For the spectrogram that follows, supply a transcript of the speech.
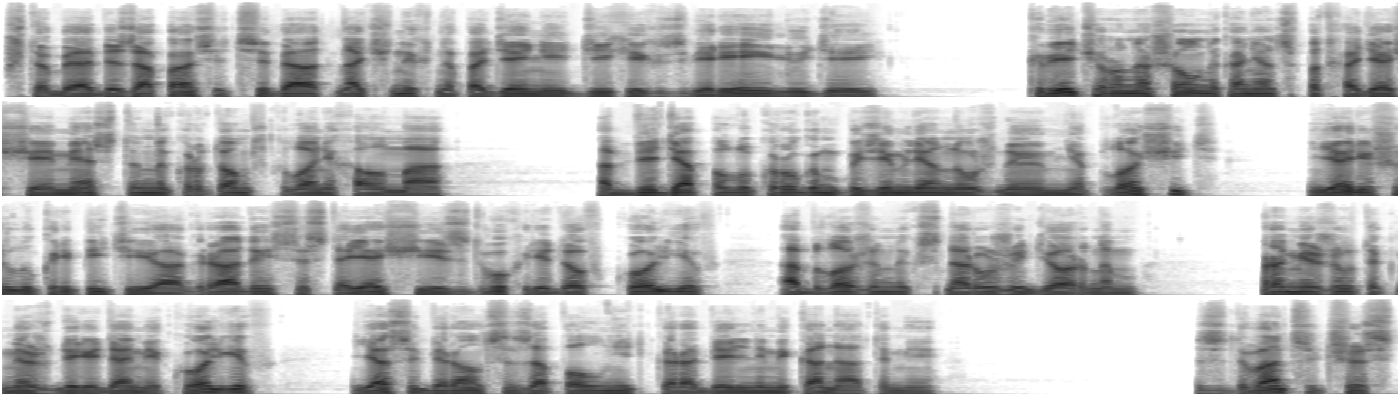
чтобы обезопасить себя от ночных нападений диких зверей и людей. К вечеру нашел, наконец, подходящее место на крутом склоне холма. Обведя полукругом по земле нужную мне площадь, я решил укрепить ее оградой, состоящей из двух рядов кольев, обложенных снаружи дерном. Промежуток между рядами кольев я собирался заполнить корабельными канатами. С 26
